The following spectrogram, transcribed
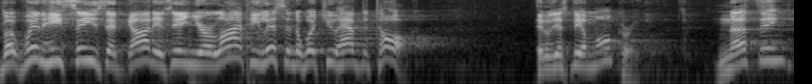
But when he sees that God is in your life, he listens to what you have to talk. It'll just be a mockery. Nothing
